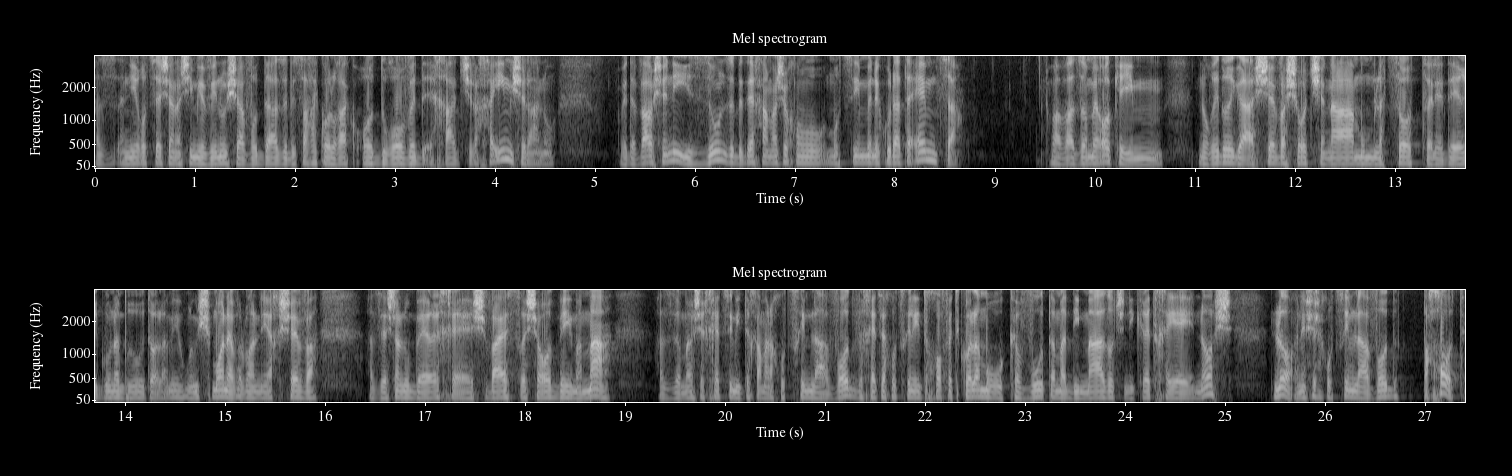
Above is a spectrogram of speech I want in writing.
אז אני רוצה שאנשים יבינו שעבודה זה בסך הכל רק עוד רובד אחד של החיים שלנו. ודבר שני, איזון זה בדרך כלל מה שאנחנו מוצאים בנקודת האמצע. כלומר, ואז זה אומר, אוקיי, אם נוריד רגע שבע שעות שינה מומלצות על ידי ארגון הבריאות העולמי, אומרים שמונה, אבל בוא נניח שבע, אז יש לנו בערך 17 שעות ביממה. אז זה אומר שחצי מתוכם אנחנו צריכים לעבוד, וחצי אנחנו צריכים לדחוף את כל המורכבות המדהימה הזאת שנקראת חיי אנוש. לא, אני חושב שאנחנו צריכים לעבוד פחות.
